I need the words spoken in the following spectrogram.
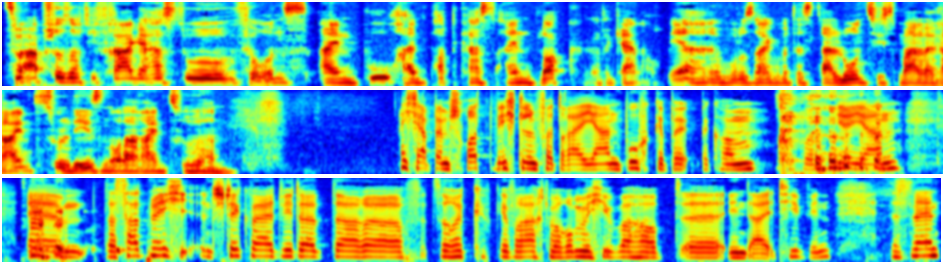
Zum Abschluss noch die Frage, hast du für uns ein Buch, ein Podcast, einen Blog oder gerne auch mehrere, wo du sagen würdest, da lohnt es sich mal reinzulesen oder reinzuhören? Ich habe beim Schrottwichteln vor drei Jahren ein Buch bekommen, vor vier Jahren. Ähm, das hat mich ein Stück weit wieder darauf zurückgebracht, warum ich überhaupt äh, in der IT bin. Das, nennt,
